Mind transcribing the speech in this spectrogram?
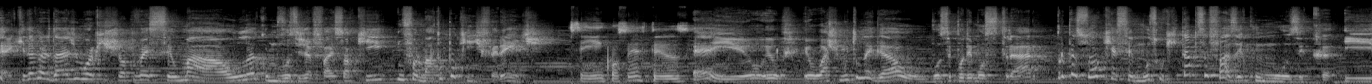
É que na verdade o workshop vai ser uma aula, como você já faz, só que num formato um pouquinho diferente. Sim, com certeza. É, e eu, eu, eu acho muito legal você poder mostrar pro pessoal que quer ser músico o que dá pra você fazer com música. E,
